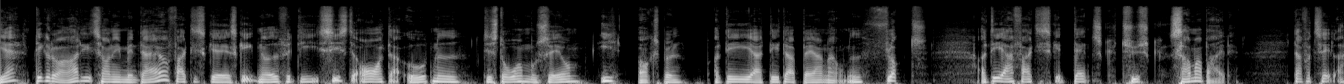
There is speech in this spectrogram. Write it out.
Ja, det kan du have ret i, Tony, men der er jo faktisk øh, sket noget, fordi sidste år, der åbnede det store museum i Oksbøl, og det er det, der bærer navnet Flugt. Og det er faktisk et dansk-tysk samarbejde, der fortæller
